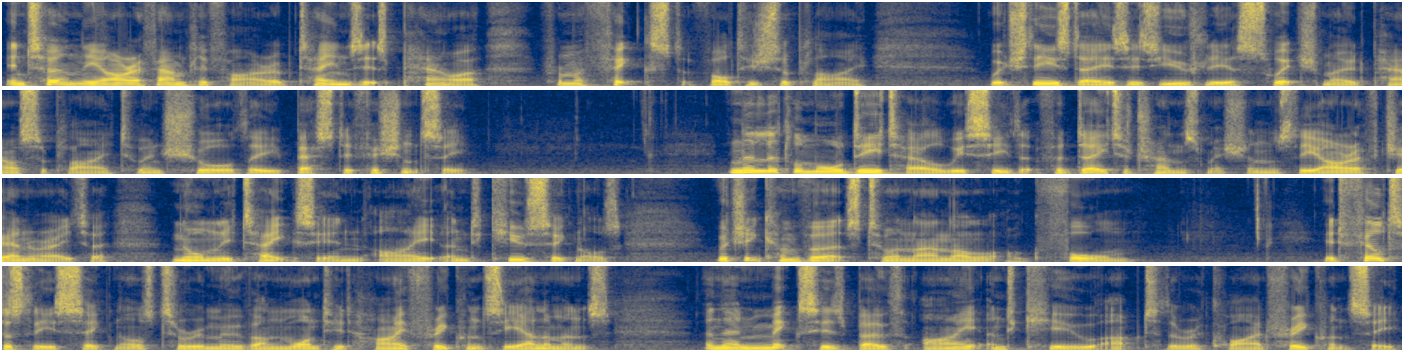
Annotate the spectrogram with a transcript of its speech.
In turn the RF amplifier obtains its power from a fixed voltage supply which these days is usually a switch mode power supply to ensure the best efficiency. In a little more detail we see that for data transmissions the RF generator normally takes in I and Q signals which it converts to an analog form. It filters these signals to remove unwanted high frequency elements and then mixes both I and Q up to the required frequency,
